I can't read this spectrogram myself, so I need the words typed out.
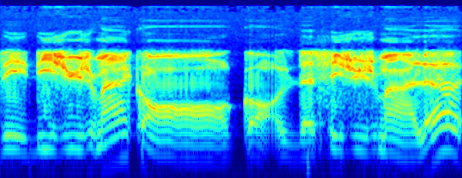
des, jugements de ces jugements-là,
